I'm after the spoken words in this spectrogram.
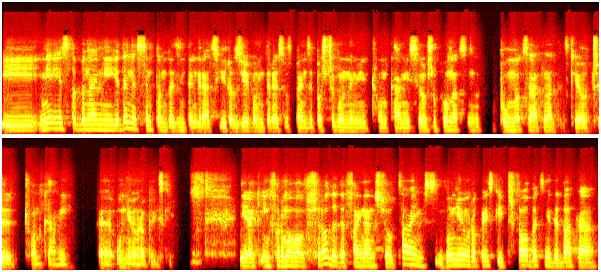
I nie jest to bynajmniej jedyny symptom dezintegracji i rozdziewu interesów między poszczególnymi członkami Sojuszu Północnoatlantyckiego czy członkami Unii Europejskiej. Jak informował w środę The Financial Times, w Unii Europejskiej trwa obecnie debata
